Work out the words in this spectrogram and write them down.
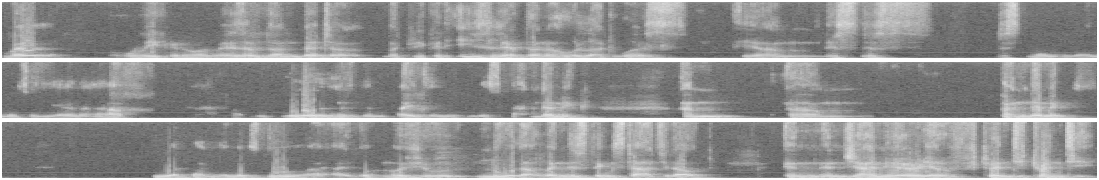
Well, we could always have done better, but we could easily have done a whole lot worse. Um, this, this, this month is almost a year and a half the world has been fighting this pandemic. And um, pandemics, what pandemics do. I, I, don't know if you know that when this thing started out in, in January of 2020,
